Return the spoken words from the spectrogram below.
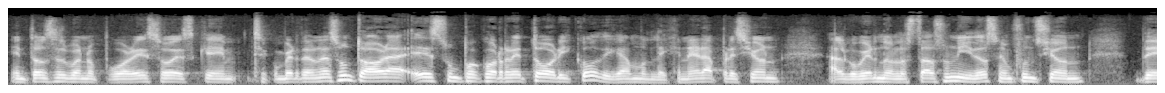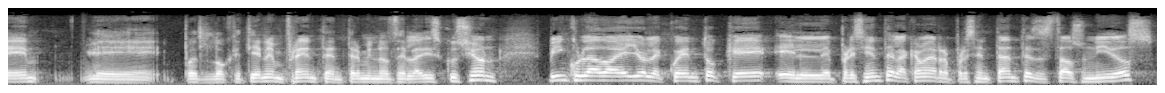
Entonces, bueno, por eso es que se convierte en un asunto. Ahora es un poco retórico, digamos, le genera presión al gobierno de los Estados Unidos en función de eh, pues lo que tiene enfrente en términos de la discusión. Vinculado a ello, le cuento que el presidente de la Cámara de Representantes de Estados Unidos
